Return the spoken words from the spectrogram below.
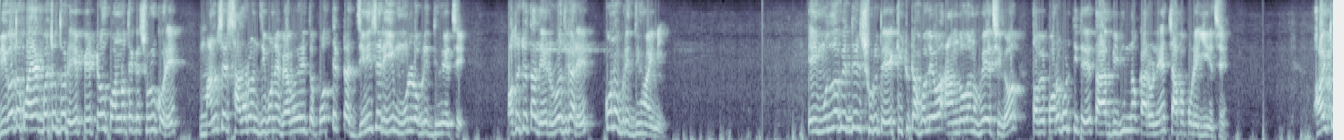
বিগত কয়েক বছর ধরে পেট্রোল পণ্য থেকে শুরু করে মানুষের সাধারণ জীবনে ব্যবহৃত প্রত্যেকটা জিনিসেরই মূল্য বৃদ্ধি হয়েছে। অথচ তাদের রোজগারে কোনো বৃদ্ধি হয়নি। এই মূল্য বৃদ্ধির শুরুতে কিছুটা হলেও আন্দোলন হয়েছিল, তবে পরবর্তীতে তা বিভিন্ন কারণে চাপা পড়ে গিয়েছে। হয়তো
